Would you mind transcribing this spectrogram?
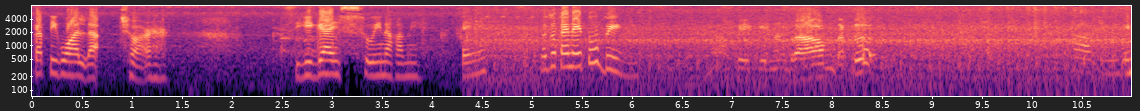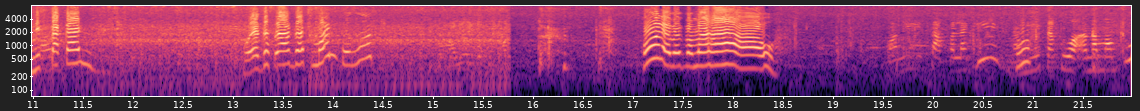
katiwala. Char. Sige guys, uwi na kami. Okay. Gusto kayo na itubig. Peke ng drum, tako. Inistakan. Wala agas-agas man, pungot. Oh, nabay pamahaw. Mangita palagi. Nangita ko naman po.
